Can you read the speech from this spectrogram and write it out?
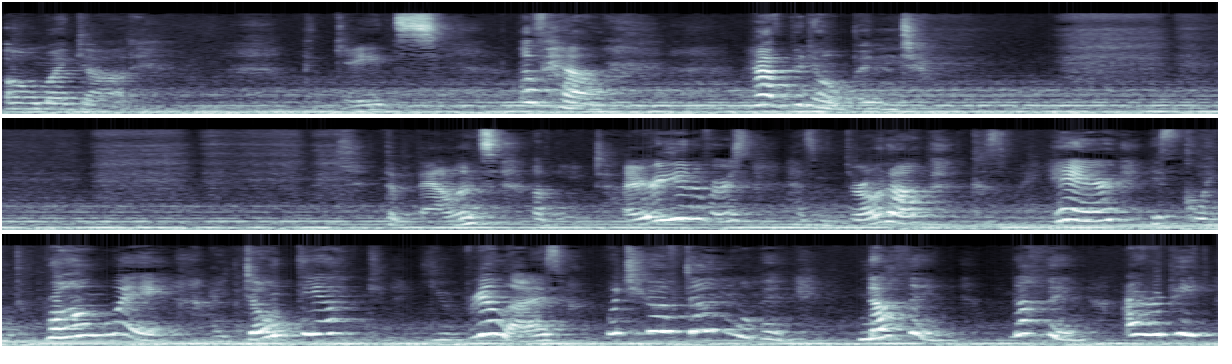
Oh my god. The gates of hell have been opened. The balance of the entire universe has been thrown off because my hair is going the wrong way. I don't think you realize what you have done, woman. Nothing, nothing, I repeat,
